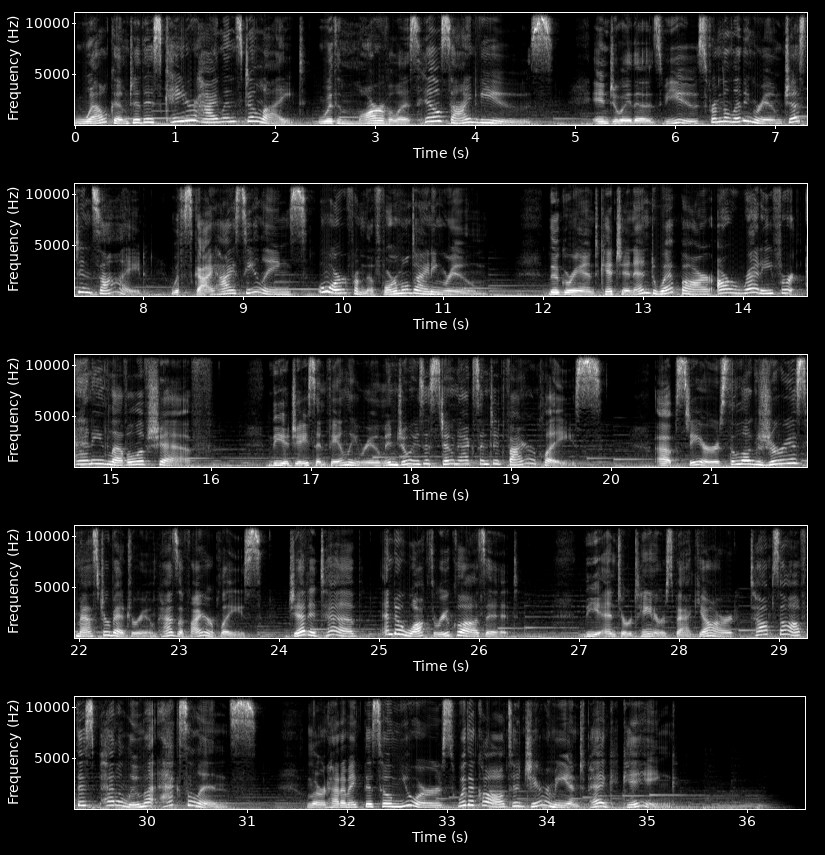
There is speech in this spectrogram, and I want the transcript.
Welcome to this Cader Highlands delight with marvelous hillside views. Enjoy those views from the living room just inside with sky high ceilings or from the formal dining room. The grand kitchen and wet bar are ready for any level of chef. The adjacent family room enjoys a stone accented fireplace. Upstairs, the luxurious master bedroom has a fireplace, jetted tub, and a walk through closet. The entertainer's backyard tops off this Petaluma excellence. Learn how to make this home yours with a call to Jeremy and Peg King.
